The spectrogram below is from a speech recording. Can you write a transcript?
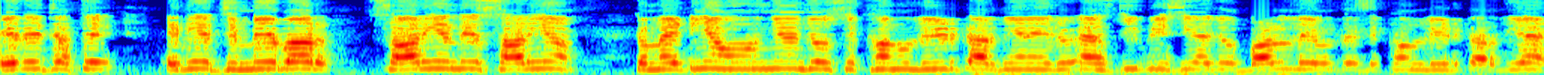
ਇਹਦੇ ਜਥੇ ਇਹਦੀਆਂ ਜ਼ਿੰਮੇਵਾਰ ਸਾਰੀਆਂ ਦੇ ਸਾਰੀਆਂ ਕਮੇਟੀਆਂ ਹੋਣਗੀਆਂ ਜੋ ਸਿੱਖਾਂ ਨੂੰ ਲੀਡ ਕਰਦੀਆਂ ਨੇ ਜੋ ਐਸਜੀਪੀਸੀ ਹੈ ਜੋ ਬਲ ਲੈਵਲ ਤੇ ਸਿੱਖਾਂ ਨੂੰ ਲੀਡ ਕਰਦੀ ਹੈ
